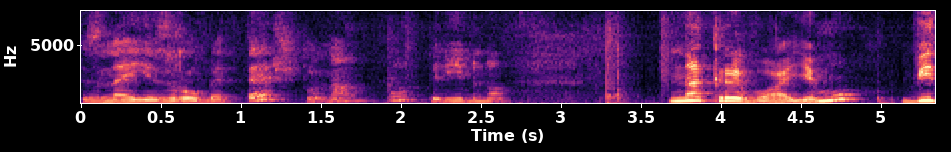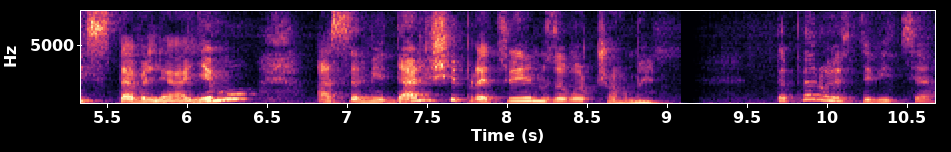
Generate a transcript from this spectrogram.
з неї зробить те, що нам потрібно. Накриваємо, відставляємо, а самі далі працюємо з овочами. Тепер ось дивіться,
